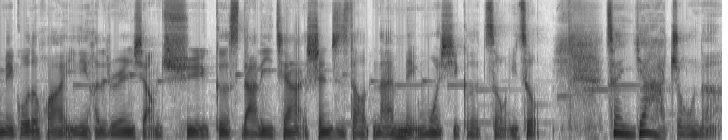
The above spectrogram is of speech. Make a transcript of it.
美国的话，一定很多人想去哥斯达黎加，甚至到南美墨西哥走一走。在亚洲呢，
